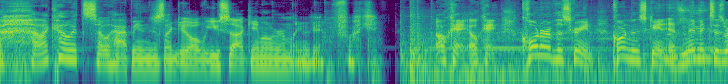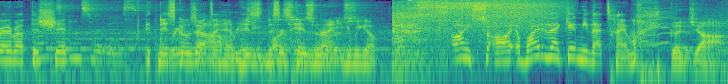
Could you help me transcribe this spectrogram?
I like how it's so happy and just like, oh, you suck, game over. I'm like, okay, fuck. Okay, okay. Corner of the screen. Corner of the screen. If Mimics is right about this shit, this Great goes out to him. His, this is parts in his night. Here we go. Oh, I saw. Why did that get me that time? Good job.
